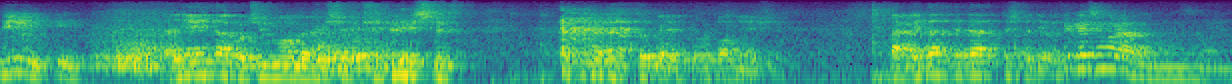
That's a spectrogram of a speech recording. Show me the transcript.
Я и так очень многообещающая личность. Только редко выполняющая. Так, это, это ты что делаешь? Это Гаджимурада называем.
